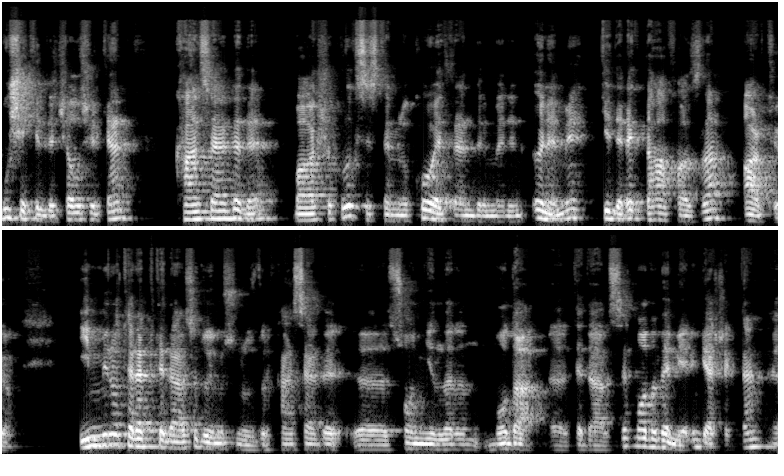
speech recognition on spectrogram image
bu şekilde çalışırken kanserde de bağışıklık sistemini kuvvetlendirmenin önemi giderek daha fazla artıyor. İmmünoterapi tedavisi duymuşsunuzdur. Kanserde e, son yılların moda e, tedavisi. Moda demeyelim gerçekten e,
